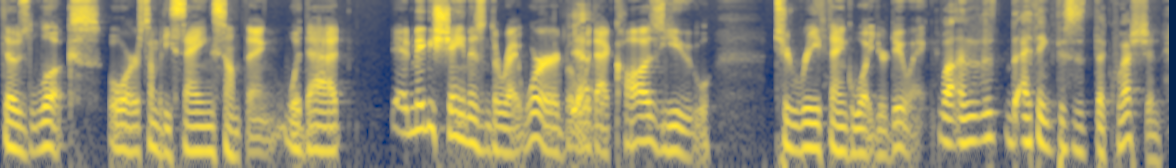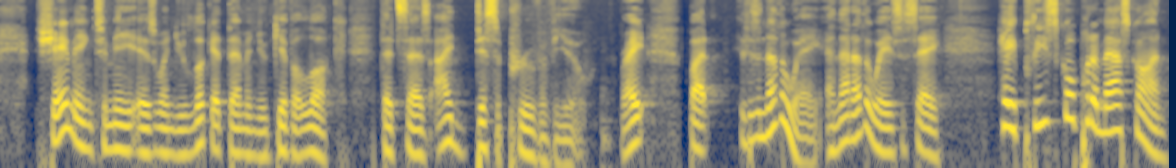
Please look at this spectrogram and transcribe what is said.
those looks or somebody saying something, would that, and maybe shame isn't the right word, but Yeah. would that cause you to rethink what you're doing? Well, and th- I think this is the question. Shaming to me is when you look at them and you give a look that says, I disapprove of you, right? But there's another way, and that other way is to say, hey, please go put a mask on.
